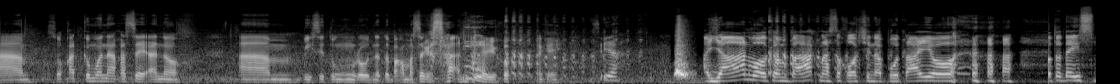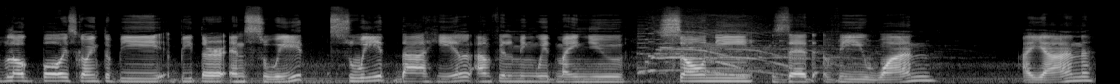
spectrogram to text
Um, so cut ko muna kasi ano, um, busy tong road na to. Baka masagasaan tayo. Okay, see ya. Ayan, welcome back. Nasa kotse na po tayo. Today's vlog po is going to be bitter and sweet. Sweet dahil I'm filming with my new Sony ZV-1. Ayan.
